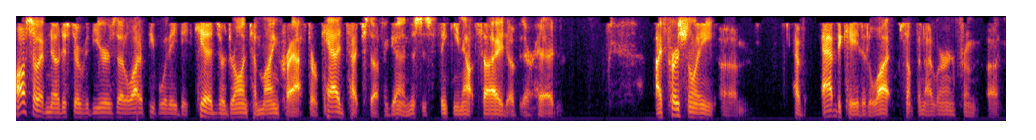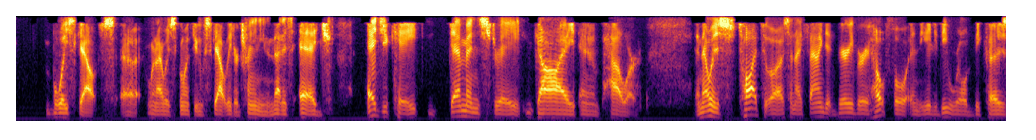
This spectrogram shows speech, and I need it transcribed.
Also, I've noticed over the years that a lot of people with ADHD kids are drawn to Minecraft or CAD type stuff. Again, this is thinking outside of their head. I personally um, have advocated a lot, something I learned from uh, Boy Scouts uh, when I was going through scout leader training, and that is EDGE. Educate, demonstrate, guide, and empower. And that was taught to us, and I found it very, very helpful in the ADD world because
